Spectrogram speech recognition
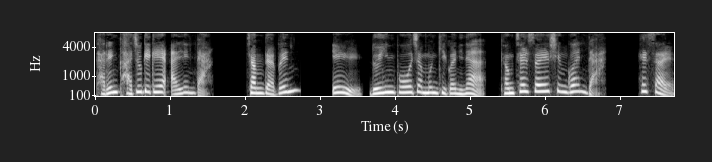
다른 가족에게 알린다. 정답은 1. 노인보호 전문기관이나 경찰서에 신고한다. 해설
